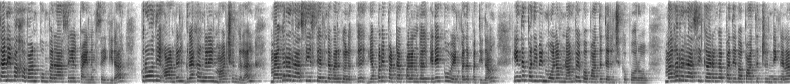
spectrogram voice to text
சனி பகவான் கும்ப ராசியில் பயணம் செய்கிறார். குரோதி ஆண்டில் கிரகங்களின் மாற்றங்களால் மகர ராசியை சேர்ந்தவர்களுக்கு எப்படிப்பட்ட பலன்கள் கிடைக்கும் என்பதை பற்றி தான் இந்த பதிவின் மூலம் நம்ம இப்போ பார்த்து தெரிஞ்சுக்க போகிறோம் மகர ராசிக்காரங்க பதிவை பார்த்துட்டு இருந்தீங்கன்னா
